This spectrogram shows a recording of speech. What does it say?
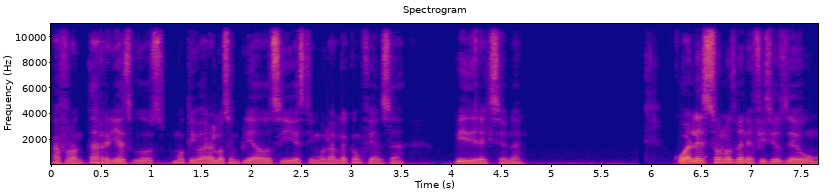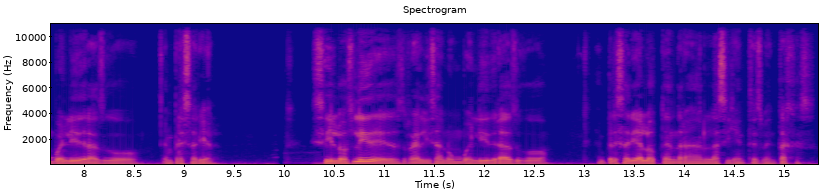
afrontar riesgos, motivar a los empleados y estimular la confianza bidireccional. ¿Cuáles son los beneficios de un buen liderazgo empresarial? Si los líderes realizan un buen liderazgo empresarial obtendrán las siguientes ventajas.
